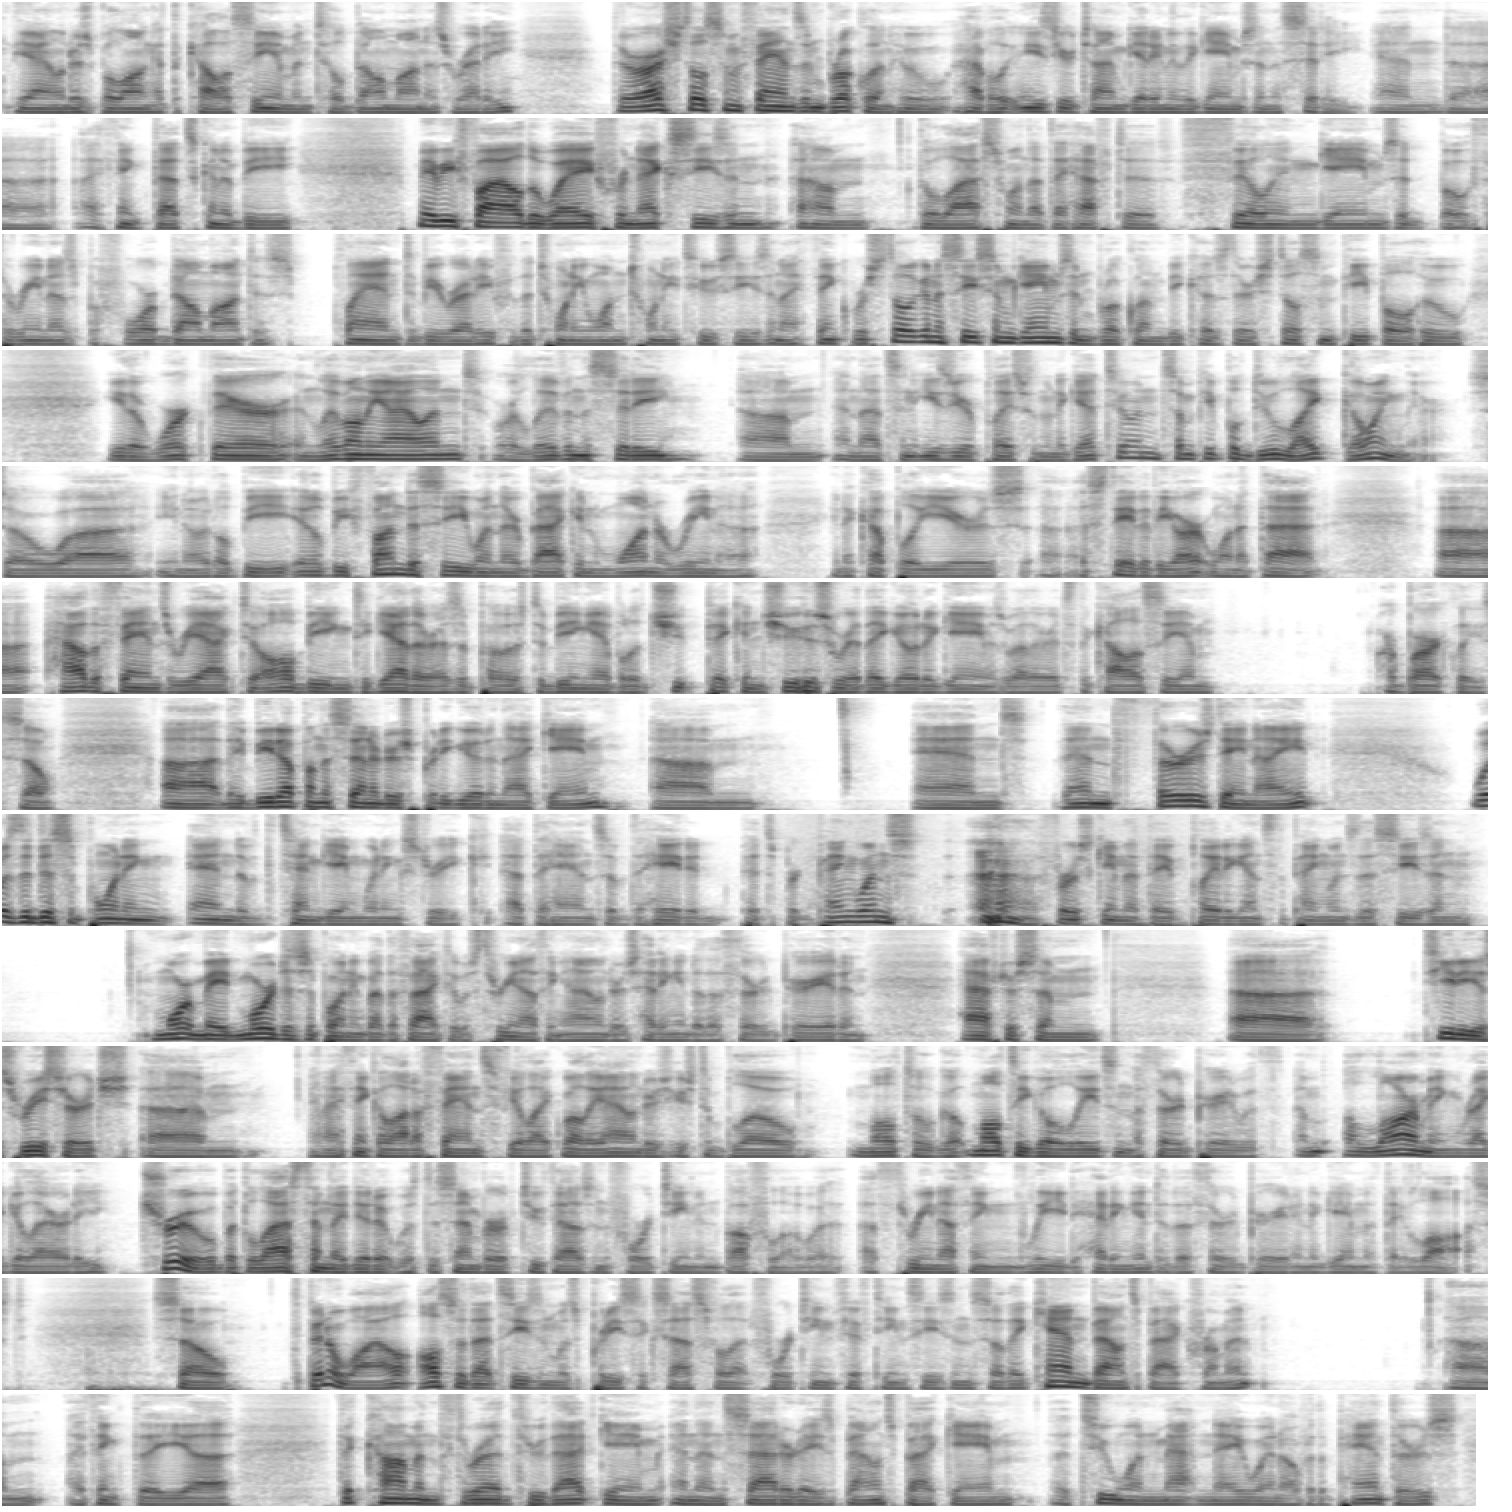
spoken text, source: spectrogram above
the Islanders belong at the Coliseum until Belmont is ready there are still some fans in Brooklyn who have an easier time getting to the games in the city, and uh, I think that's going to be maybe filed away for next season. Um, the last one that they have to fill in games at both arenas before Belmont is planned to be ready for the 21-22 season. I think we're still going to see some games in Brooklyn because there's still some people who either work there and live on the island or live in the city um, and that's an easier place for them to get to. And some people do like going there. So uh, you know, it'll be it'll be fun to see when they're back in one arena in a couple of years, uh, a state of the art one at that. Uh, how the fans react to all being together as opposed to being able to cho- pick and choose where they go to games, whether it's the Coliseum or Barclays. So uh, they beat up on the Senators pretty good in that game. Um, and then Thursday night, was the disappointing end of the 10 game winning streak at the hands of the hated Pittsburgh Penguins. First game that they played against the Penguins this season. More made more disappointing by the fact it was 3 0 Islanders heading into the third period. And after some uh, tedious research, um, and I think a lot of fans feel like, well, the Islanders used to blow multi multi goal leads in the third period with alarming regularity. True, but the last time they did it was December of 2014 in Buffalo, a, 3 0 lead heading into the third period in a game that they lost. So it's been a while. Also, that season was pretty successful, that 14 15 season, so they can bounce back from it. Um, I think the uh, the common thread through that game and then Saturday's bounce back game, a 2 1 matinee win over the Panthers,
